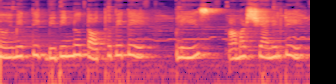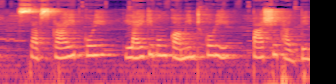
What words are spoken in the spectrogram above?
নৈমিত্তিক বিভিন্ন তথ্য পেতে প্লিজ আমার চ্যানেলটি সাবস্ক্রাইব করে, লাইক এবং কমেন্ট করে পাশে থাকবেন।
